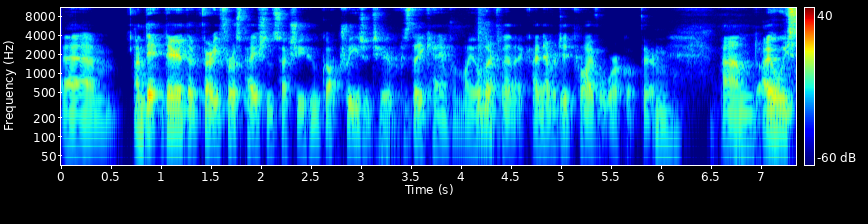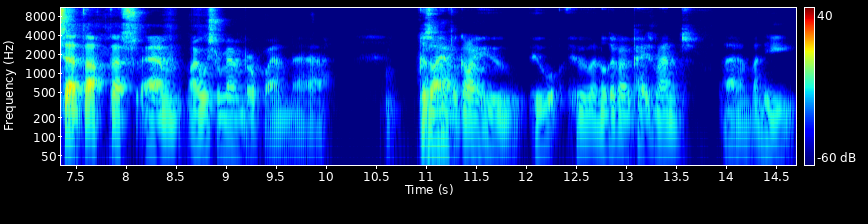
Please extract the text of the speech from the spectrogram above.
Um, and they, they're the very first patients actually who got treated here because they came from my other clinic. I never did private work up there, Hmm. and I always said that that um, I always remember when because I have a guy who who who another guy who pays rent, um, and he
